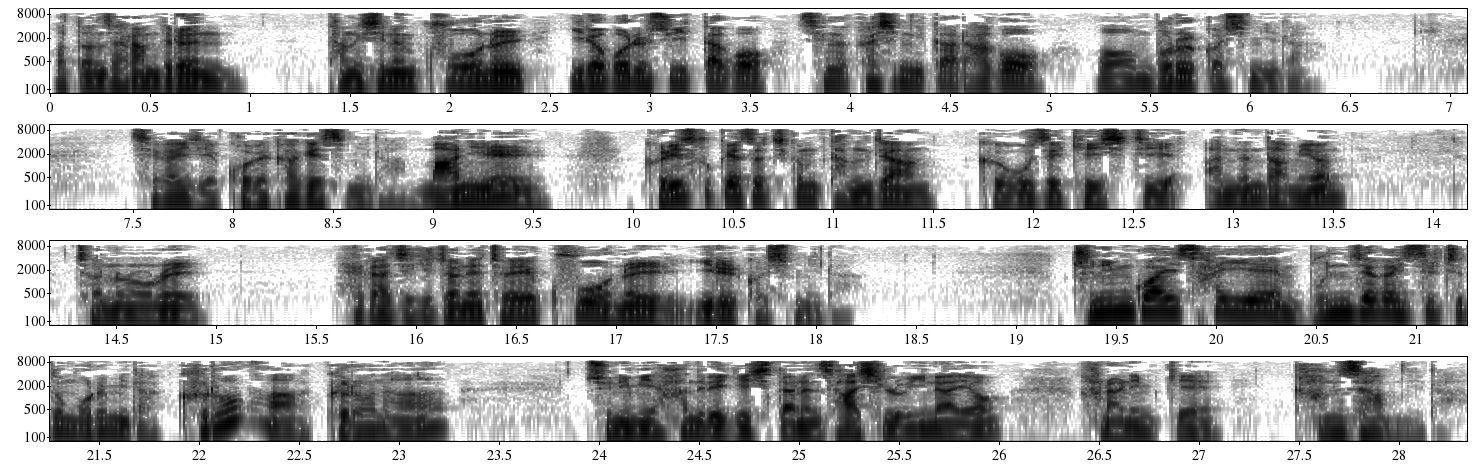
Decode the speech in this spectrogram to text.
어떤 사람들은 당신은 구원을 잃어버릴 수 있다고 생각하십니까? 라고 어, 물을 것입니다. 제가 이제 고백하겠습니다. 만일 그리스도께서 지금 당장 그곳에 계시지 않는다면 저는 오늘 해가 지기 전에 저의 구원을 잃을 것입니다. 주님과의 사이에 문제가 있을지도 모릅니다. 그러나, 그러나, 주님이 하늘에 계시다는 사실로 인하여 하나님께 감사합니다.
